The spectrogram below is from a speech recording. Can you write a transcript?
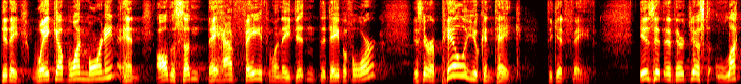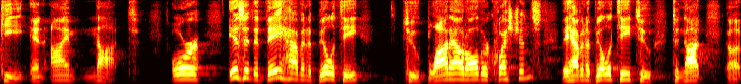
Did they wake up one morning and all of a sudden they have faith when they didn't the day before? Is there a pill you can take to get faith? Is it that they're just lucky and I'm not? Or is it that they have an ability to blot out all their questions? They have an ability to, to not uh,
